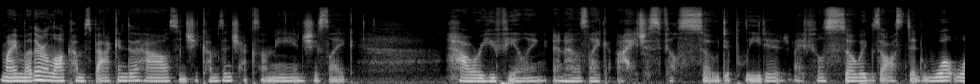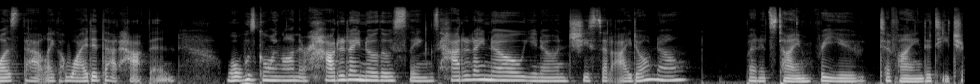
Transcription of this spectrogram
my mother in law comes back into the house and she comes and checks on me and she's like, How are you feeling? And I was like, I just feel so depleted. I feel so exhausted. What was that? Like, why did that happen? What was going on there? How did I know those things? How did I know? You know, and she said, I don't know, but it's time for you to find a teacher.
